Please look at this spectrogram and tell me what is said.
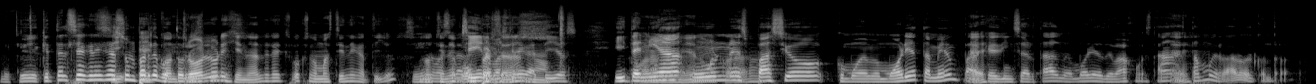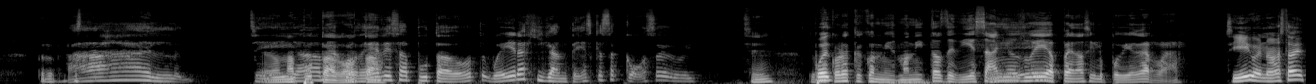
De que, oye, ¿qué tal si agregas Sí, un par de ¿El botones? control buenos? original del Xbox nomás tiene gatillos? Sí, no nomás tiene Sí, nomás tiene gatillos. Y tenía no me un espacio como de memoria también para Eh. que insertaras memorias debajo. Está, Eh. está muy raro el control. Pero Ah, el... Sí, Era una ya me putadota. acordé de esa putadota, güey. Era gigantesca esa cosa, güey. Sí. Yo Pues- me acuerdo que con mis manitas de 10 años, Sí. güey, apenas si lo podía agarrar. Sí, güey, no, está bien.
